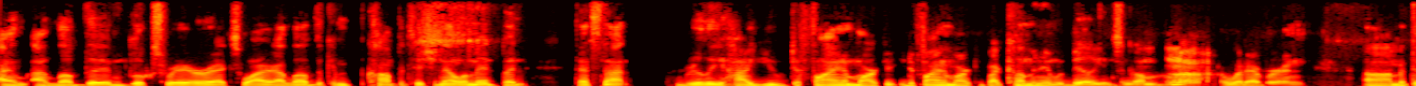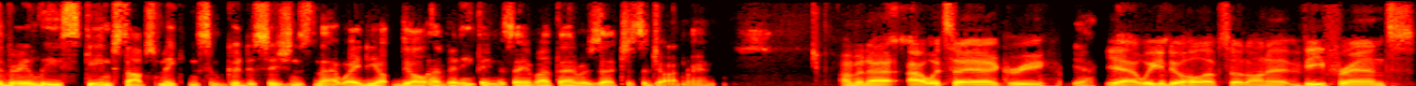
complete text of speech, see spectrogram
I I love the LooksRare or XY. I love the com- competition element, but that's not really how you define a market. You define a market by coming in with billions and going or whatever. And um, at the very least, GameStop's making some good decisions in that way. Do y'all, do y'all have anything to say about that, or is that just a John rant? I mean, I, I would say I agree. Yeah, yeah, we can do a whole episode on it. VeeFriends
